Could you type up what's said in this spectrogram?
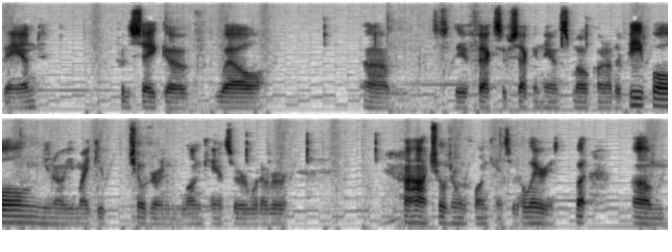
banned for the sake of, well, um, the effects of secondhand smoke on other people. You know, you might give children lung cancer or whatever. Haha, children with lung cancer, hilarious. But, um,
